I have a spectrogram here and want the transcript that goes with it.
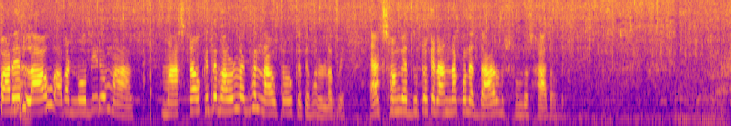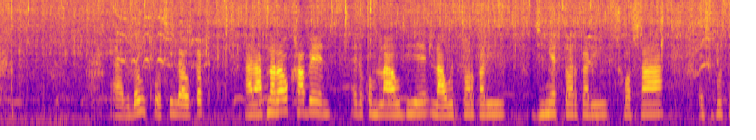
পাড়ের লাউ, আবার নদীরও মাছ। মাছটাও খেতে ভালো লাগবে, লাউটাও খেতে ভালো লাগবে। একসঙ্গে দুটোকে রান্না করলে দারুণ সুন্দর স্বাদ হবে। একদম কচি লাউটা। আর আপনারাও খাবেন এরকম লাউ দিয়ে, লাউয়ের তরকারি, ঝিঙের তরকারি শশা এই সমস্ত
